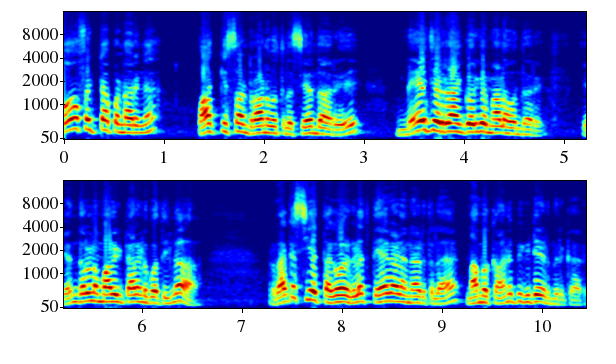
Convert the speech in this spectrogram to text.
பர்ஃபெக்டாக பண்ணாருங்க. பாகிஸ்தான் ராணுவத்தில் சேர்ந்தாரு. மேஜர் ரேங்க் வரைக்கும் மேலே வந்தார். எந்த அளவு நம்ம டேலண்ட் பார்த்தீங்களா? ரகசிய தகவல்களை தேவையான நேரத்தில் நமக்கு அனுப்பிக்கிட்டே இருந்திருக்காரு.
